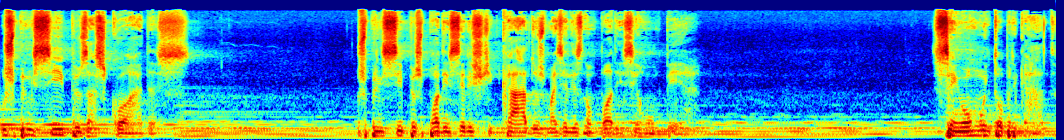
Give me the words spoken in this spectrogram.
os princípios, as cordas. Os princípios podem ser esticados, mas eles não podem se romper. Senhor, muito obrigado.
